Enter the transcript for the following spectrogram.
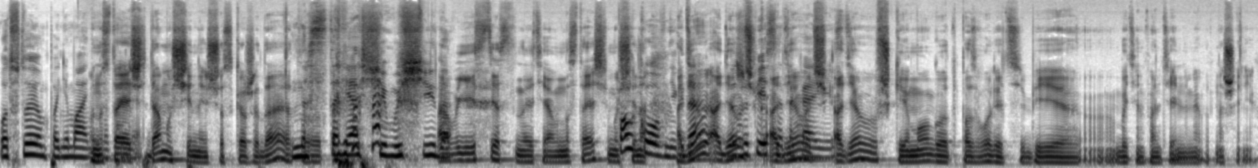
Вот в твоем понимании. Настоящий, например. да, мужчина еще скажи, да? Это настоящий вот... мужчина. А естественная тема, настоящий мужчина. Полковник, а да? А, девочки, а, девочки, а девушки могут позволить себе э, быть инфантильными в отношениях.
